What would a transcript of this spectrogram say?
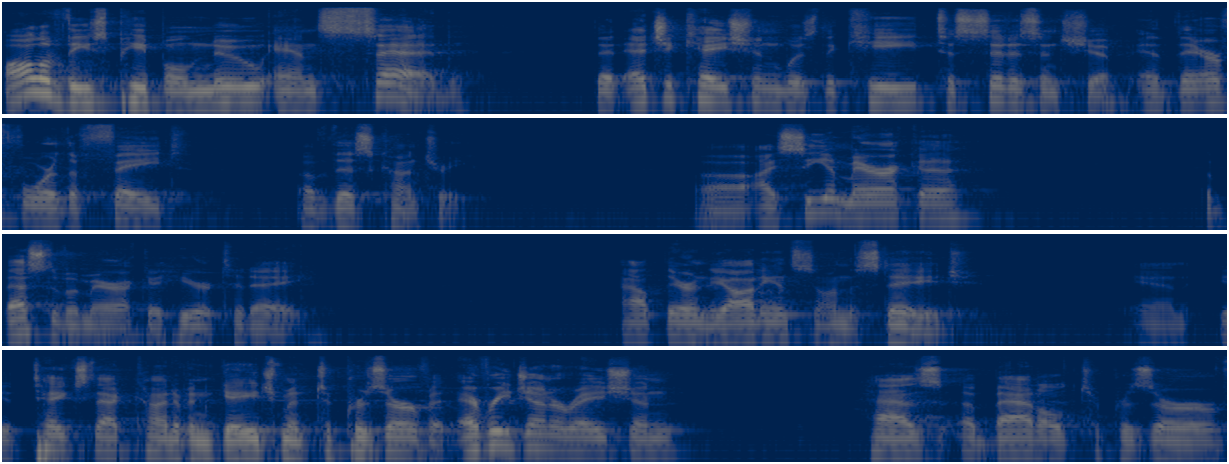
all of these people knew and said that education was the key to citizenship and therefore the fate of this country. Uh, I see America the best of America here today, out there in the audience, on the stage. And it takes that kind of engagement to preserve it. Every generation has a battle to preserve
